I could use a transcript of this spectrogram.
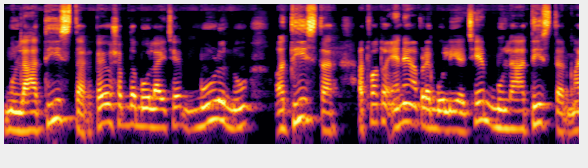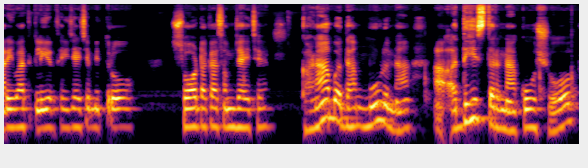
મૂલાધિસ્તર. કયો શબ્દ બોલાય છે? મૂળનું અધિસ્તર. અથવા તો એને આપણે બોલીએ છીએ મૂલાધિસ્તર. મારી વાત ક્લિયર થઈ જાય છે મિત્રો? સો ટકા સમજાય છે? ઘણા બધા મૂળના આ અધિસ્તરના કોષો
